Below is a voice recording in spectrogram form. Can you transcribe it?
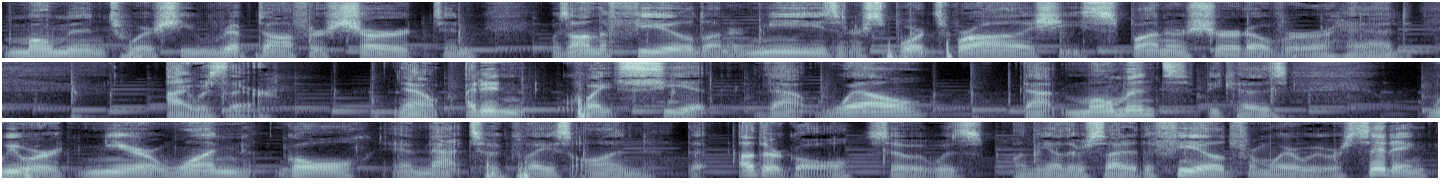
moment where she ripped off her shirt and was on the field on her knees in her sports bra as she spun her shirt over her head. I was there. Now, I didn't quite see it that well that moment because we were near one goal and that took place on the other goal. So it was on the other side of the field from where we were sitting,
